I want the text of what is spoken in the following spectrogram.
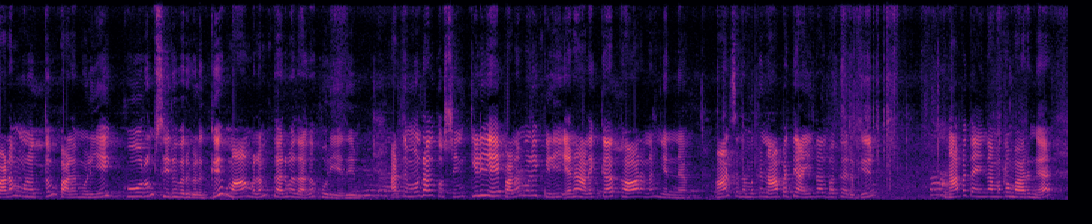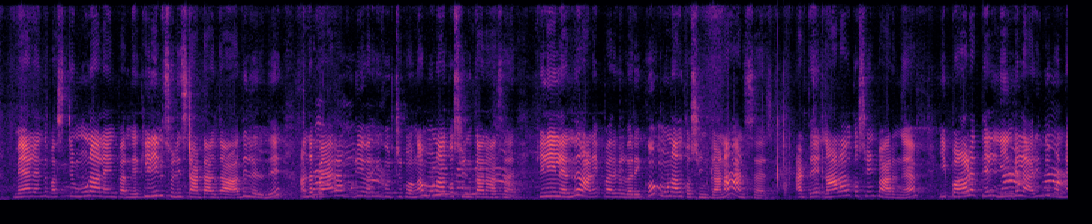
படம் உணர்த்தும் பழமொழியை கூறும் சிறுவர்களுக்கு மாம்பழம் தருவதாக கூறியது. அடுத்த மூன்றாவது கொஸ்டின் கிளியை பழமொழி கிளி என அழைக்க காரணம் என்ன? ஆன்சர் நமக்கு நாற்பத்தி ஐந்தாவது பக்கம் இருக்குது நாற்பத்தி ஐந்தாம் பக்கம் பாருங்கள் மேலேருந்து ஃபஸ்ட்டு மூணாவது லைன் பாருங்கள் கிளின்னு சொல்லி ஸ்டார்ட் ஆகுதா? அதுலேருந்து அந்த பேரா முடிய வரைக்கும் குறிச்சிக்கோங்க. மூணாவது கொஸ்டினுக்கான ஆன்சர் கிளியிலேருந்து அழைப்பார்கள் வரைக்கும் மூணாவது கொஸ்டினுக்கான ஆன்சர் அடுத்து நாலாவது கொஸ்டின் பாருங்கள் இப்பாடத்தில் நீங்கள் அறிந்து கொண்ட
